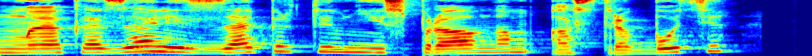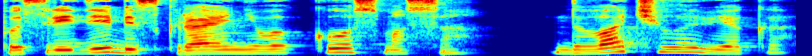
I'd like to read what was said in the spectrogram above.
Мы оказались заперты в неисправном астроботе посреди бескрайнего космоса. Два человека,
